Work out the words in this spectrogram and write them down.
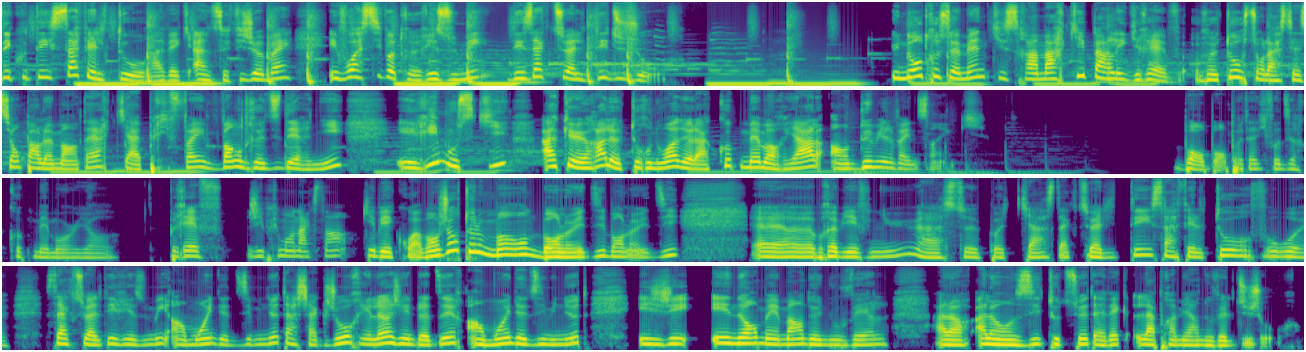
Vous écoutez Ça fait le tour avec Anne-Sophie Jobin et voici votre résumé des actualités du jour. Une autre semaine qui sera marquée par les grèves. Retour sur la session parlementaire qui a pris fin vendredi dernier et Rimouski accueillera le tournoi de la Coupe Memorial en 2025. Bon, bon, peut-être qu'il faut dire Coupe Memorial. Bref, j'ai pris mon accent québécois. Bonjour tout le monde, bon lundi, bon lundi. Euh, bienvenue à ce podcast d'actualité. Ça fait le tour, vos euh, actualités résumées en moins de 10 minutes à chaque jour. Et là, je viens de le dire en moins de 10 minutes et j'ai énormément de nouvelles. Alors, allons-y tout de suite avec la première nouvelle du jour.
